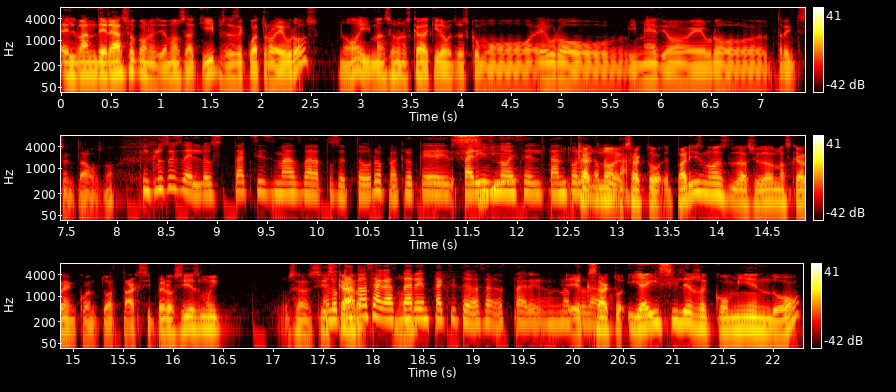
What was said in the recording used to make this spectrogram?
el banderazo, como les llamamos aquí, pues es de 4 euros, ¿no? Y más o menos cada kilómetro es como euro y medio, euro 30 centavos, ¿no? Que incluso es de los taxis más baratos de toda Europa. Creo que Eh, París sí. no es el tanto Ca- la No, locura. exacto. París no es la ciudad más cara en cuanto a taxi, pero sí es muy, o sea, sí es lo que caro. no te vas a gastar ¿no? en taxi, te vas a gastar en otro lado. Exacto. Y ahí sí les recomiendo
